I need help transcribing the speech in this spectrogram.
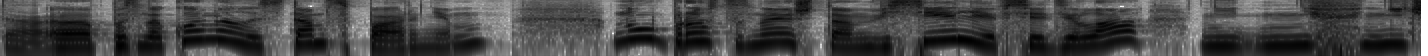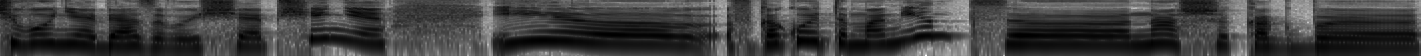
Так. Э, познакомилась там с парнем. Ну, просто, знаешь, там веселье, все дела, ни, ни, ничего не обязывающее общение. И э, в какой-то момент э, наши, как бы,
